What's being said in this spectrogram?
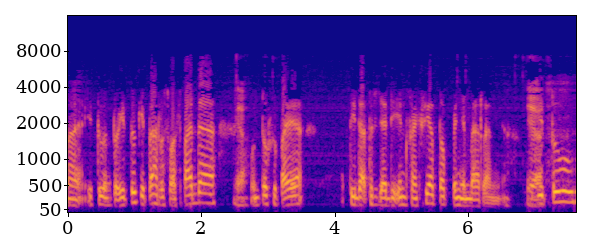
Nah itu untuk itu kita harus waspada ya. untuk supaya tidak terjadi infeksi atau penyebarannya. Ya. Itu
